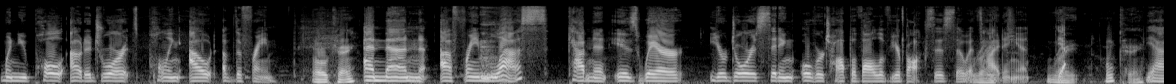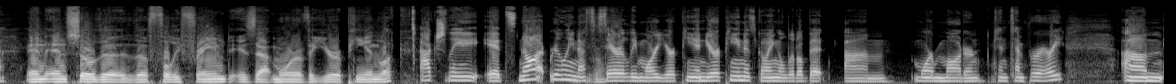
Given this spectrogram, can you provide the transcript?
when you pull out a drawer, it's pulling out of the frame. Okay. And then a frameless cabinet is where your door is sitting over top of all of your boxes, so it's Right. hiding it. Yeah. Right. Okay. Yeah. And and so the the fully framed is that more of a European look? Actually, it's not really necessarily more European. European is going a little bit um, more modern, contemporary. Um,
